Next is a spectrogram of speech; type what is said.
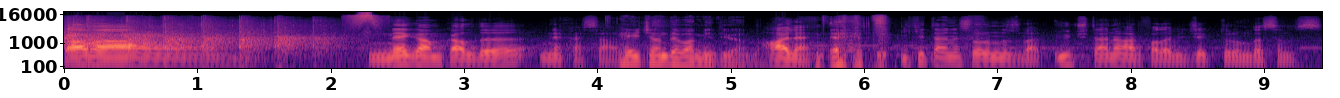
Tamam. Ne gam kaldı ne kasar. Heyecan devam ediyor ama. Halen. Evet. İki tane sorunuz var. Üç tane harf alabilecek durumdasınız.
